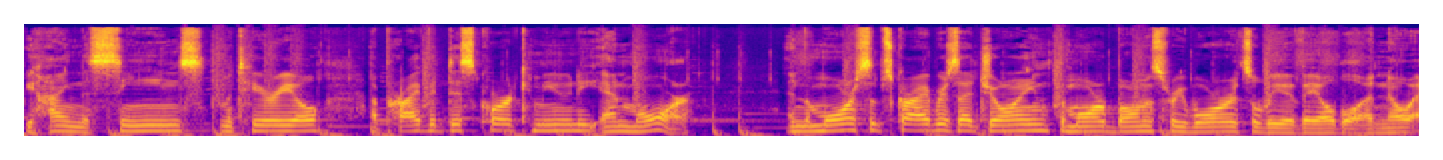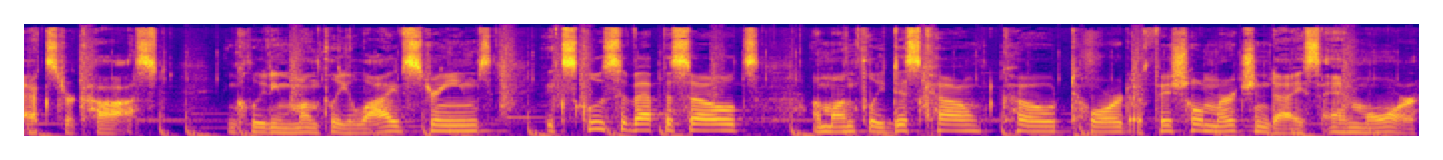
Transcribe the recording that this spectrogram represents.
behind the scenes material, a private Discord community, and more. And the more subscribers that join, the more bonus rewards will be available at no extra cost, including monthly live streams, exclusive episodes, a monthly discount code toward official merchandise, and more.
